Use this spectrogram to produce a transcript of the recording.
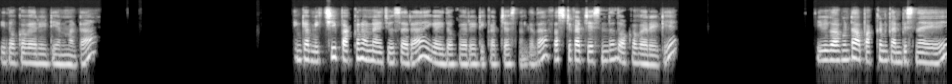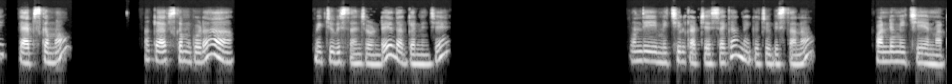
ఇదొక వెరైటీ అనమాట. ఇంకా మిర్చి పక్కన ఉన్నాయి చూసారా? ఇగ ఇదొక వెరైటీ కట్ చేస్తున్నాను కదా! ఫస్ట్ కట్ చేసింది అదొక వెరైటీ. ఇవి కాకుండా ఆ పక్కన కనిపిస్తున్నాయి క్యాప్సికమ్ ఆ క్యాప్సికమ్ కూడా మీకు చూపిస్తాను చూడండి దగ్గర నుంచి. ముందు మిర్చీలు కట్ చేశాక మీకు చూపిస్తాను. పండు మిర్చి అనమాట.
